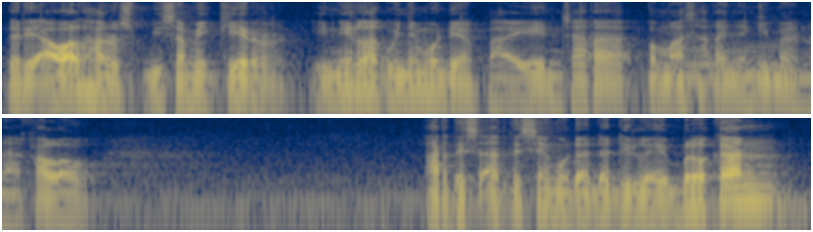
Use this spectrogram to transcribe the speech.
dari awal harus bisa mikir ini lagunya mau diapain cara pemasarannya gimana. Kalau artis-artis yang udah ada di label kan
